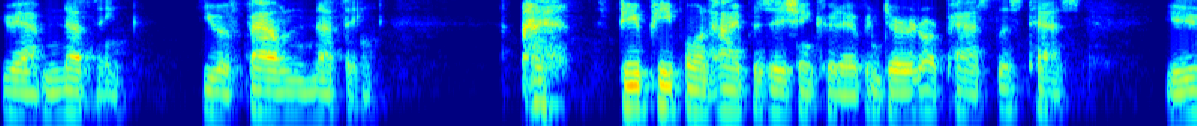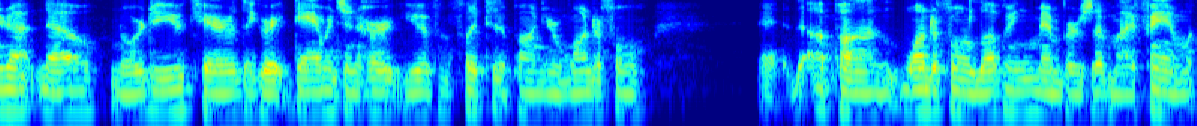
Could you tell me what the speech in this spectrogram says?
you have nothing. You have found nothing. Few people in high position could have endured or passed this test. You do not know, nor do you care, the great damage and hurt you have inflicted upon your wonderful, upon wonderful and loving members of my family.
